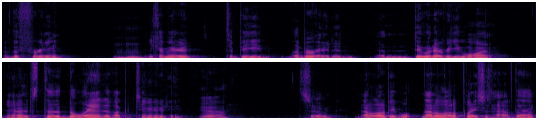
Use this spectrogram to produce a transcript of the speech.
of the free. mm-hmm. You come here to be liberated and do whatever you want. You know, it's the the land of opportunity. yeah, So not a lot of people, not a lot of places have that,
